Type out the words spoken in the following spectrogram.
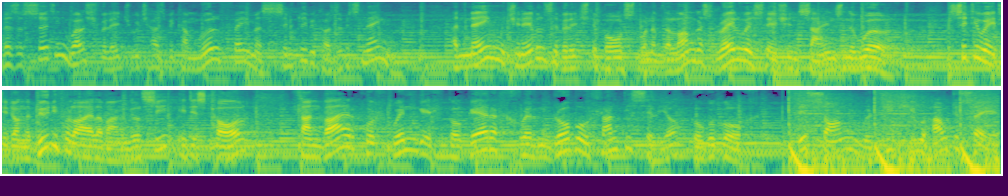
There's a certain Welsh village which has become world famous simply because of its name. A name which enables the village to boast one of the longest railway station signs in the world. Situated on the beautiful Isle of Anglesey, it is called Llanfair Gogerach Llantysilio Gogogoch. This song will teach you how to say it.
